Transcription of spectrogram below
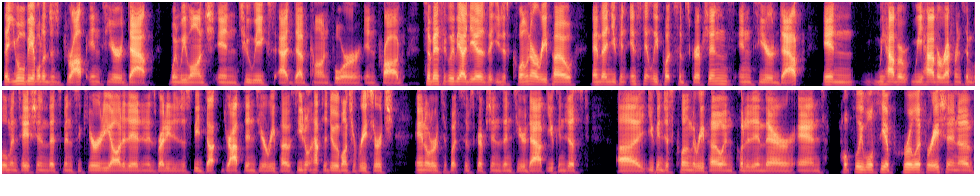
that you will be able to just drop into your DApp when we launch in two weeks at Devcon 4 in Prague. So basically, the idea is that you just clone our repo and then you can instantly put subscriptions into your DApp. In we have a we have a reference implementation that's been security audited and is ready to just be do- dropped into your repo. So you don't have to do a bunch of research in order to put subscriptions into your DApp. You can just uh, you can just clone the repo and put it in there. And hopefully, we'll see a proliferation of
